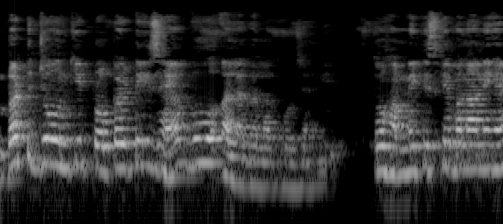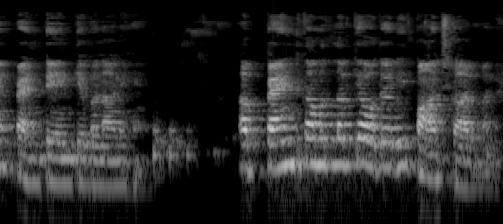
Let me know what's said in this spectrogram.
बट जो उनकी प्रॉपर्टीज़ हैं, वो अलग अलग हो जाएँगी। तो हमने किसके बनाने हैं? पेंटेन के बनाने हैं। अब पेंट का मतलब क्या होता है अभी? पाँच कार्बन है।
